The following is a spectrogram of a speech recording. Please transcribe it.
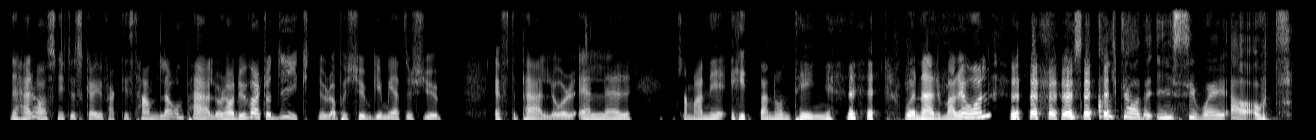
det här avsnittet ska ju faktiskt handla om pärlor. Har du varit och dykt nu då på 20 meters djup efter pärlor eller kan man hitta någonting på närmare håll? Du ska alltid ha the easy way out.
